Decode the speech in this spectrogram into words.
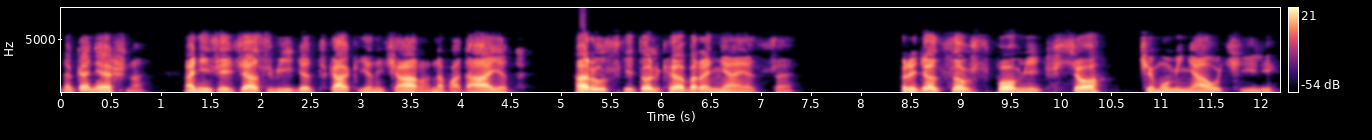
Ну, конечно, они сейчас видят, как янычар нападает, а русский только обороняется. Придется вспомнить все, чему меня учили.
